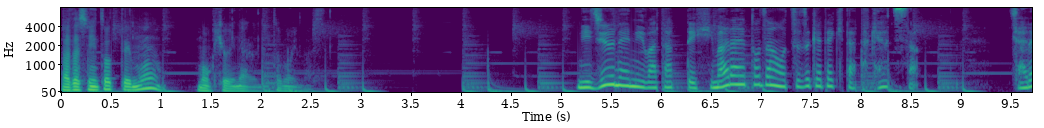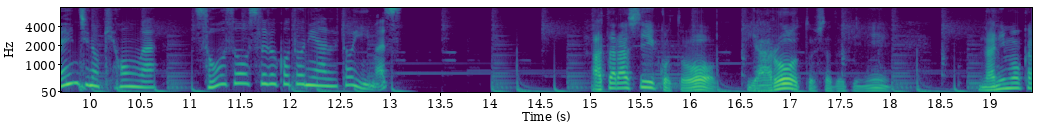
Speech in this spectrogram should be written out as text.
私にとっても目標になるんだと思います。20年にわたってヒマラヤ登山を続けてきた竹内さん。チャレンジの基本は想像することにあると言います。新しいことをやろうとした時に何も考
